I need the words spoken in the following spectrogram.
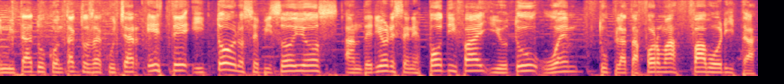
Invita a tus contactos a escuchar este y todos los episodios anteriores en Spotify, YouTube o en tu plataforma favorita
